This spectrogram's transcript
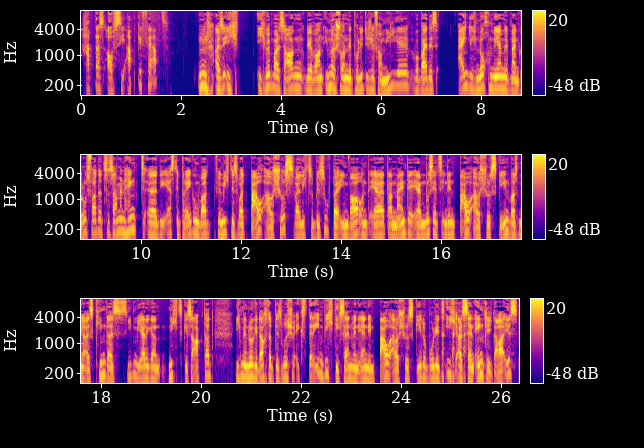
Hat das auf Sie abgefärbt? Hm, also ich, ich würde mal sagen, wir waren immer schon eine politische Familie, wobei das eigentlich noch mehr mit meinem Großvater zusammenhängt. Äh, die erste Prägung war für mich das Wort Bauausschuss, weil ich zu Besuch bei ihm war und er dann meinte, er muss jetzt in den Bauausschuss gehen, was mir als Kind, als Siebenjähriger nichts gesagt hat. Ich mir nur gedacht habe, das muss schon extrem wichtig sein, wenn er in den Bauausschuss geht, obwohl jetzt ich als sein Enkel da ist.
